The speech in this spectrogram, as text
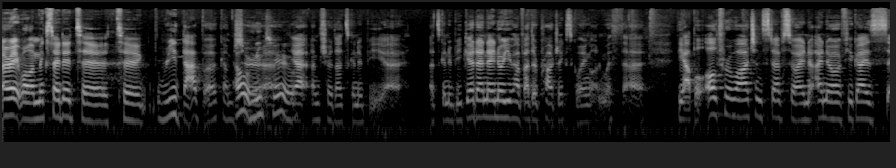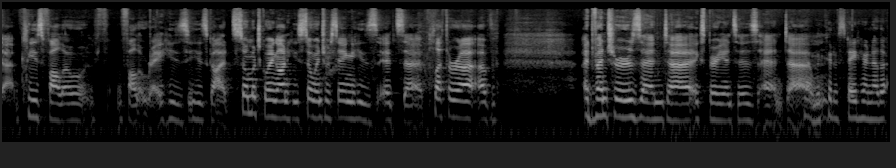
All right. Well, I'm excited to to read that book. I'm Oh, sure. me uh, too. yeah, I'm sure that's going to be uh, that's going to be good. And I know you have other projects going on with uh, the Apple Ultra Watch and stuff. So I, kn- I know if you guys uh, please follow f- follow Ray. He's he's got so much going on. He's so interesting. He's it's a plethora of adventures and uh, experiences and um, Yeah, we could have stayed here another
